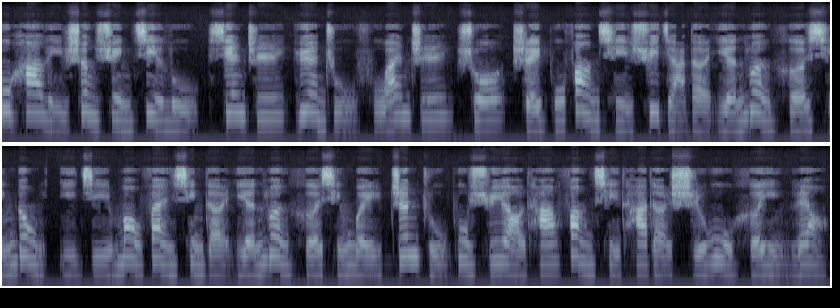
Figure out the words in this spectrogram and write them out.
布哈里圣训记录，先知愿主福安之说：谁不放弃虚假的言论和行动，以及冒犯性的言论和行为，真主不需要他放弃他的食物和饮料。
